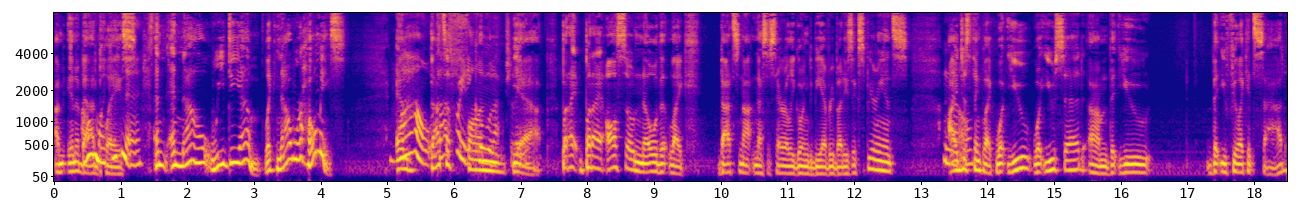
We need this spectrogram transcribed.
I'm in a bad Oh place." goodness. And and now we DM. Like now we're homies. Wow, that's really cool, actually. Yeah, but I but I also know that like that's not necessarily going to be everybody's experience. I just think like what you what you said um, that you that you feel like it's sad.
